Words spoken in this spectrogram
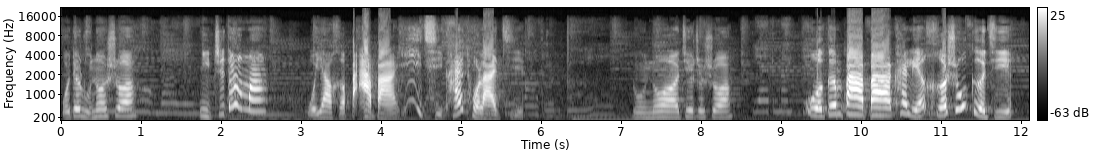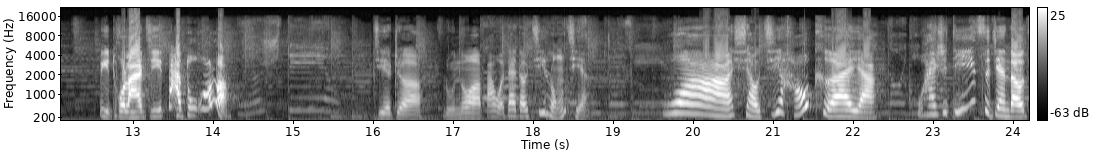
我对鲁诺说：“你知道吗？我要和爸爸一起开拖拉机。”鲁诺接着说：“我跟爸爸开联合收割机，比拖拉机大多了。”接着，鲁诺把我带到鸡笼前。哇，小鸡好可爱呀！我还是第一次见到这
